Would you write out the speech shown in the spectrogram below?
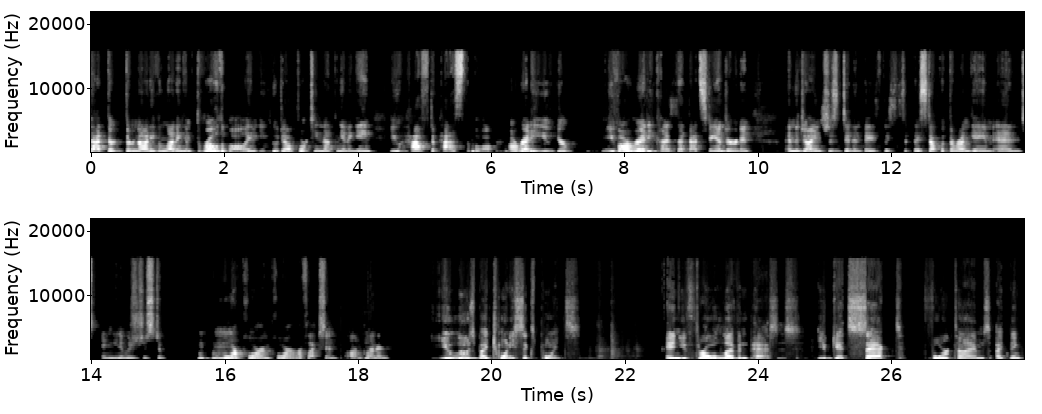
that they're they're not even letting him throw the ball. And you go down 14 nothing in a game, you have to pass the ball already. You you're you've already kind of set that standard and and the Giants just didn't. They they they stuck with the run game and and you know it was just a more poor and poor reflection on Glennon. You lose by 26 points and you throw 11 passes. You get sacked four times. I think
